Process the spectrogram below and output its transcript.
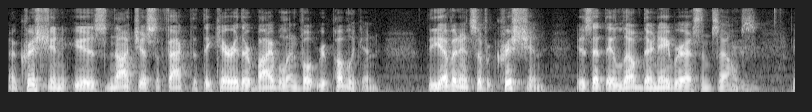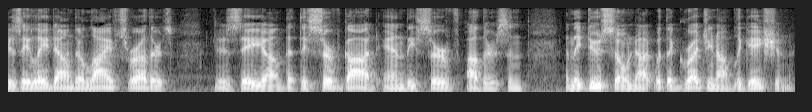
a Christian is not just the fact that they carry their Bible and vote Republican. The evidence of a Christian is that they love their neighbor as themselves, is they lay down their lives for others, is they uh, that they serve God and they serve others, and and they do so not with a grudging obligation,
